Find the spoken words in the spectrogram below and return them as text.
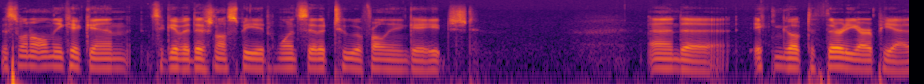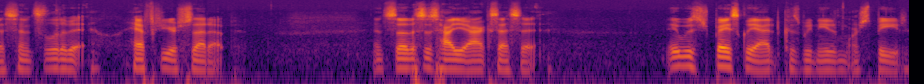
This one will only kick in to give additional speed once the other two are fully engaged. And uh, it can go up to 30 RPS, and it's a little bit heftier setup. And so this is how you access it. It was basically added because we needed more speed.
